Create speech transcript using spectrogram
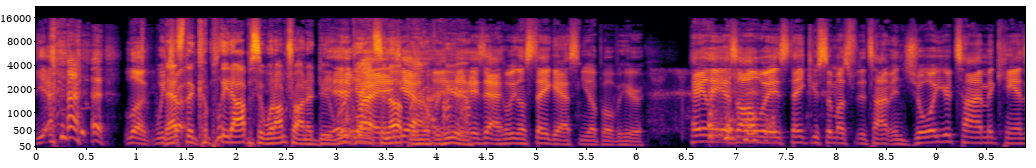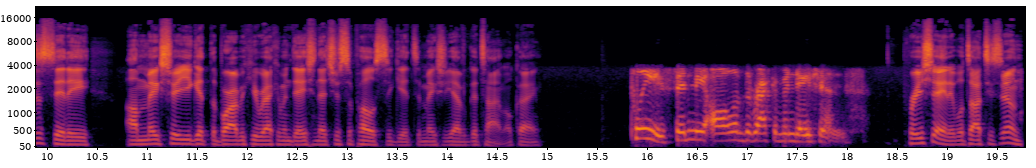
Yeah. Look, we That's try- the complete opposite of what I'm trying to do. We're Yeah, gassing up yeah, over here. Exactly. We're gonna stay gassing you up over here. Hailey, as always, thank you so much for the time. Enjoy your time in Kansas City. Um, make sure you get the barbecue recommendation that you're supposed to get to make sure you have a good time. Okay. Please send me all of the recommendations. Appreciate it. We'll talk to you soon.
